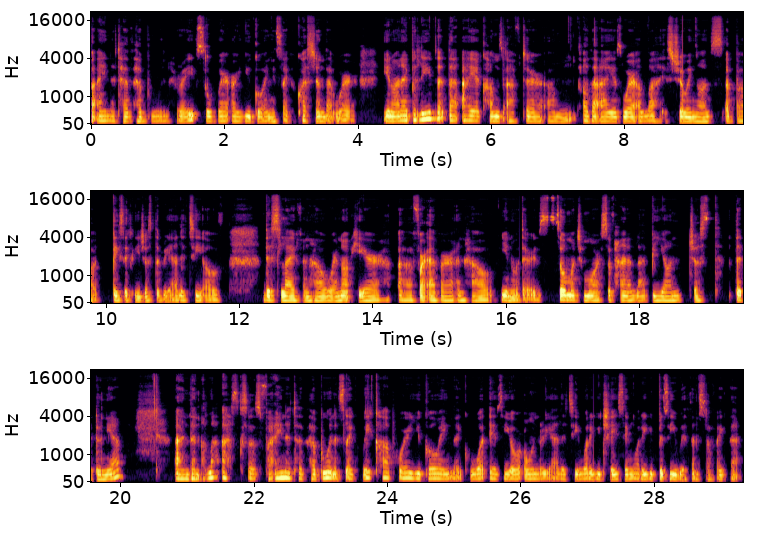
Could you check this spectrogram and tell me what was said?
فَأَيْنَ تَذْهَبُونَ right so where are you going it's like a question that we're you know and I believe that that ayah comes after um, other ayahs where Allah is showing us about basically just the reality of this life and how we're not here uh, forever and how you know there is so much more subhanallah beyond just the dunya and then Allah asks us, فَأَيْنَ تَذْهَبُونَ It's like, wake up, where are you going? Like, what is your own reality? What are you chasing? What are you busy with? And stuff like that.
